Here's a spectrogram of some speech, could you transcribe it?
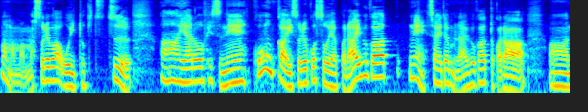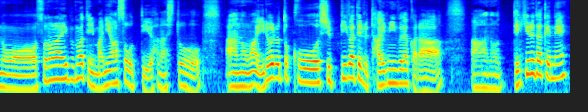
まあまあまあまあ、それは置いときつつ、ああ、やろうフェスね。今回それこそやっぱライブが、ね、最大もライブがあったから、あの、そのライブまでに間に合わそうっていう話と、あの、まあ、いろいろとこう、出費が出るタイミングだから、あの、できるだけね、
